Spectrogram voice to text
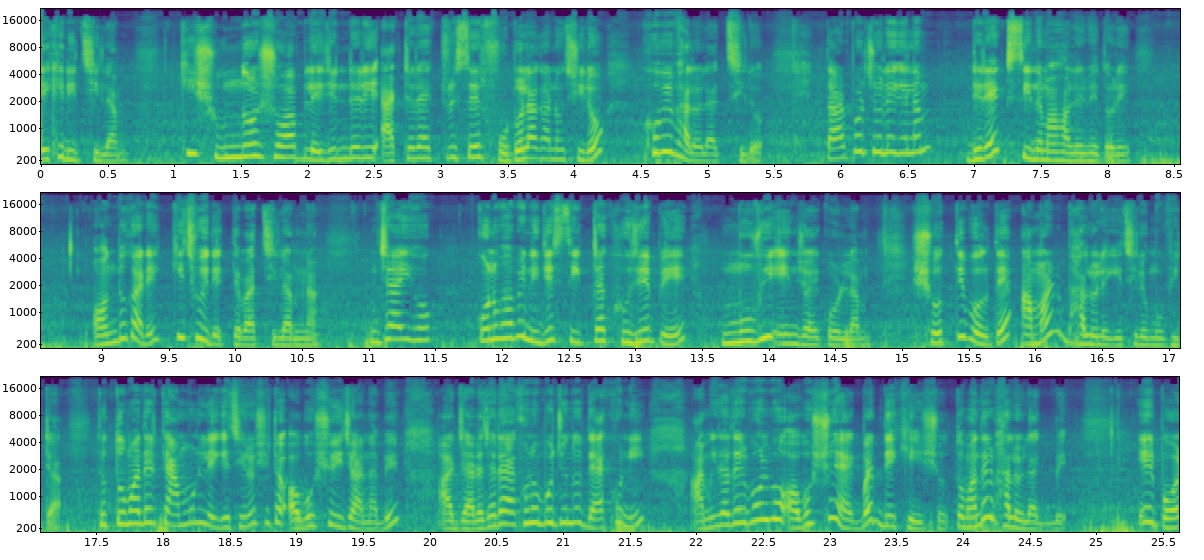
দেখে নিচ্ছিলাম। কি সুন্দর সব লেজেন্ডারি অ্যাক্টার অ্যাক্ট্রেসের ফটো লাগানো ছিল, খুবই ভালো লাগছিল। তারপর চলে গেলাম ডিরেক্ট সিনেমা হলের ভেতরে। অন্ধকারে কিছুই দেখতে পাচ্ছিলাম না। যাই হোক কোনোভাবে নিজের সিটটা খুঁজে পেয়ে মুভি এনজয় করলাম। সত্যি বলতে আমার ভালো লেগেছিল মুভিটা তো তোমাদের কেমন লেগেছিল সেটা অবশ্যই জানাবে। আর যারা যারা এখনও পর্যন্ত দেখোনি, আমি তাদের বলব অবশ্যই একবার দেখে এসো, তোমাদের ভালো লাগবে। এরপর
